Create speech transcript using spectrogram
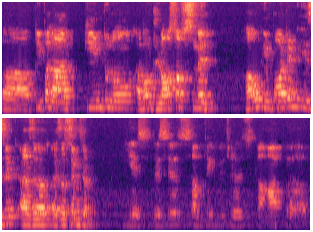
uh, people are keen to know about loss of smell. How important is it as a, as a symptom? Yes, this is something which has come up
